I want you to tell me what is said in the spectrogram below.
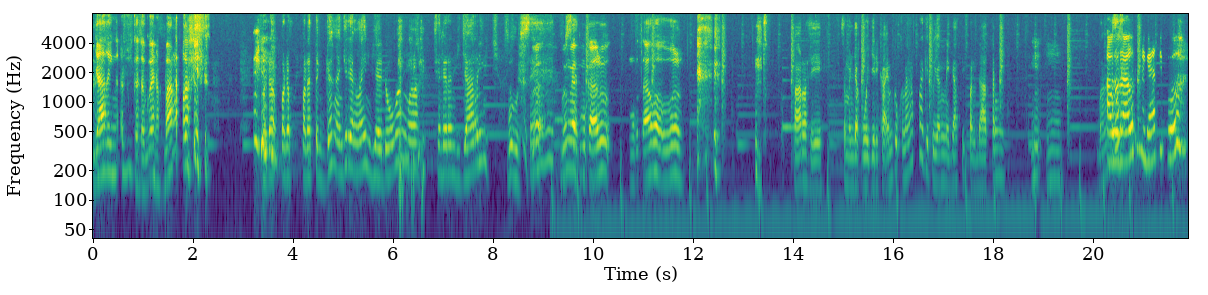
jaring. Aduh kata gue enak banget orang itu. pada pada pada tegang anjir yang lain dia doang malah senderan di jaring buset Gue ngeliat muka lu mau ketawa ul. parah sih semenjak gue jadi KM tuh kenapa gitu yang negatif pada datang Mm-mm. Banget Aura lu tuh negatif, Ul.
